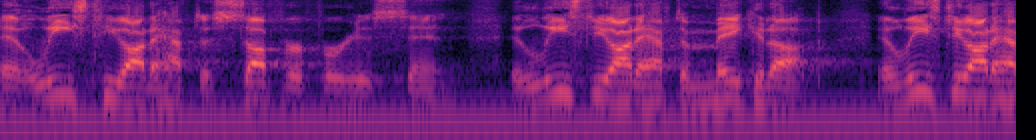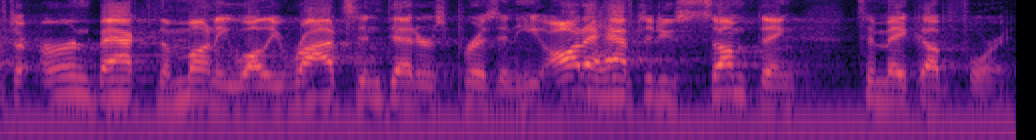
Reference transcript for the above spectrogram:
At least he ought to have to suffer for his sin. At least he ought to have to make it up. At least he ought to have to earn back the money while he rots in debtor's prison. He ought to have to do something to make up for it.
